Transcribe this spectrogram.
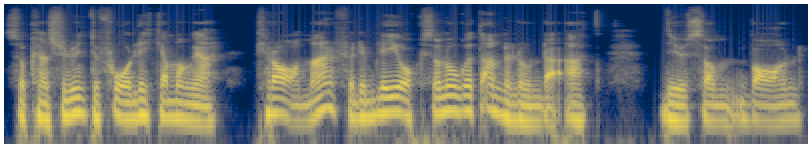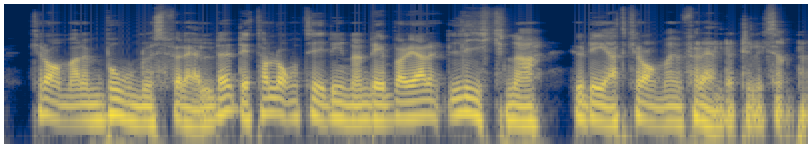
så kanske du inte får lika många kramar för det blir ju också något annorlunda att du som barn kramar en bonusförälder. Det tar lång tid innan det börjar likna hur det är att krama en förälder till exempel.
